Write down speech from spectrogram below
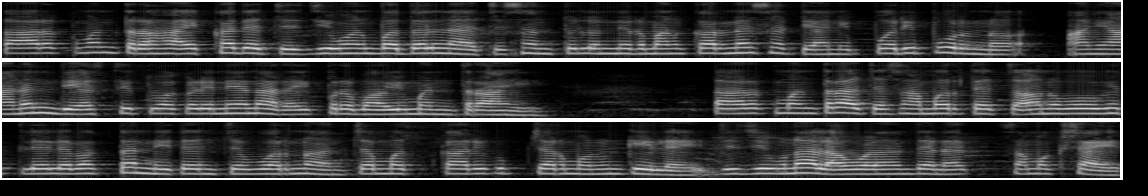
तारक मंत्र हा एखाद्याचे जीवन बदलण्याचे संतुलन निर्माण करण्यासाठी आणि परिपूर्ण आणि आनंदी अस्तित्वाकडे नेणारा एक प्रभावी मंत्र आहे. तारक मंत्राच्या सामर्थ्याचा अनुभव घेतलेल्या भक्तांनी त्यांचे वर्णन चमत्कारिक उपचार म्हणून केले आहे जे जीवनाला वळण देण्यात समक्ष आहेत.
